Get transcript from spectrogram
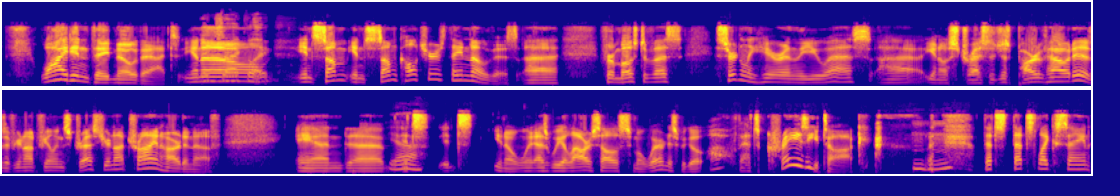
why didn't they know that? You know, exactly. in some in some cultures they know this. Uh, for most of us, certainly here in the U.S., uh, you know, stress is just part of how it is. If you're not feeling stressed, you're not trying hard enough. And uh, yeah. it's it's you know, when, as we allow ourselves some awareness, we go, "Oh, that's crazy talk." Mm-hmm. that's that's like saying,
